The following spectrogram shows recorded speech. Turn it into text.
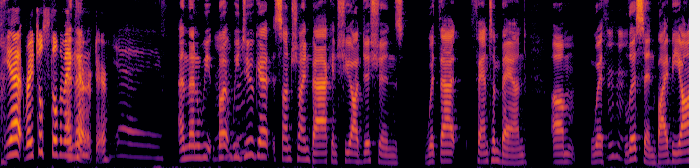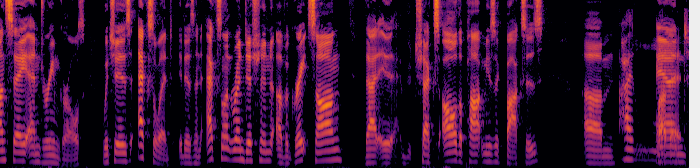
Yeah, Rachel's still the main And then- character. Yay. And then we, but we do get Sunshine back, and she auditions with that Phantom Band, um, with "Listen" by Beyonce and Dreamgirls, which is excellent. It is an excellent rendition of a great song that it checks all the pop music boxes. Um, I love And- it.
